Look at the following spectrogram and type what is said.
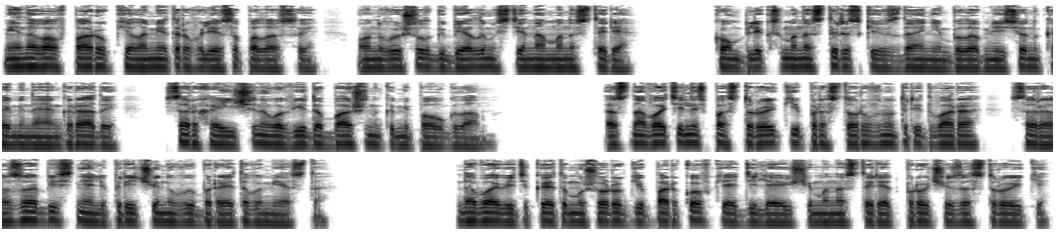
Миновав пару километров лесополосы, он вышел к белым стенам монастыря. Комплекс монастырских зданий был обнесен каменной оградой с архаичного вида башенками по углам. Основательность постройки и простор внутри двора сразу объясняли причину выбора этого места. Добавить к этому широкие парковки, отделяющие монастырь от прочей застройки,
